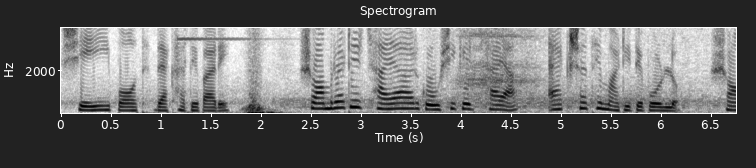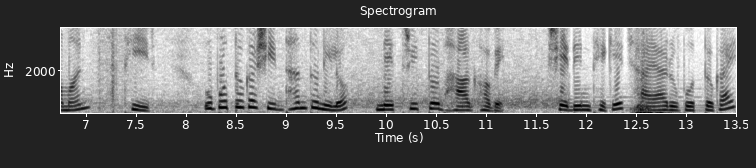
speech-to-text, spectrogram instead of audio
সেই পথ দেখাতে পারে। সম্রাটের ছায়া আর কৌশিকের ছায়া একসাথে মাটিতে পড়ল। সমান, স্থির। উপত্যকা সিদ্ধান্ত নিল, নেতৃত্ব ভাগ হবে। সেদিন থেকে ছায়ার উপত্যকায়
